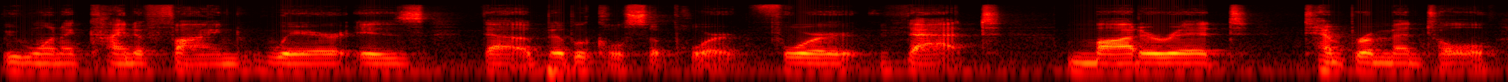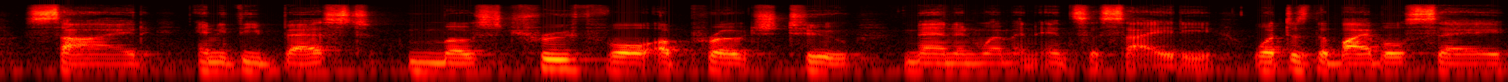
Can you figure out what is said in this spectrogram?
we want to kind of find where is that biblical support for that moderate temperamental side and the best, most truthful approach to men and women in society. What does the Bible say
